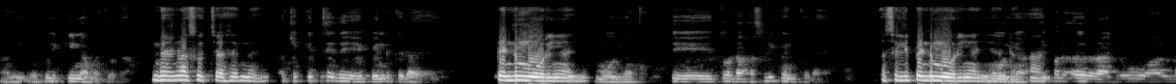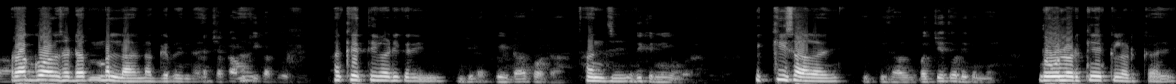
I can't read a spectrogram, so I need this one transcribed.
ਹਾਂਜੀ ਬਾਪੂ ਜੀ, ਕੀ ਨਾਮ ਹੈ ਤੁਹਾਡਾ? ਮੇਰਾ ਨਾਮ ਸੁੱਚਾ ਸਿੰਘ ਹੈ ਜੀ। ਅੱਛਾ ਕਿੱਥੇ ਦੇ ਇਹ ਪਿੰਡ ਕਿਹੜਾ ਹੈ? ਪਿੰਡ ਮੋਰੀਆਂ ਜੀ। ਮੋਰੀਆਂ। ਤੇ ਤੁਹਾਡਾ ਅਸਲੀ ਪਿੰਡ ਕਿਹੜਾ ਹੈ? ਅਸਲੀ ਪਿੰਡ ਮੋਰੀਆਂ ਜੀ। ਮੋਰੀਆਂ। ਹਾਂ ਤੇ ਪਰ ਅ, ਰਾਜੋਵਾਲ ਦਾ ਰਾਗੋਵਾਲ ਸਾਡਾ ਮਹੱਲਾ ਲੱਗੇ ਪੈਂਦਾ ਹੈ। ਅੱਛਾ ਕੰਮ ਕੀ ਕਰਦੇ ਹੋ ਤੁਸੀਂ? ਹਾਂ, ਖੇਤੀਬਾੜੀ ਕਰੀ ਜੀ। ਜਿਹੜਾ ਬੇਟਾ ਤੁਹਾਡਾ ਹਾਂਜੀ। ਉਹਦੀ ਕਿੰਨੀ ਉਮਰ ਹੈ? 21 ਸਾਲ ਹੈ ਜੀ। 21 ਸਾਲ। ਬੱਚੇ ਤੁਹਾਡੇ ਕਿੰਨੇ? ਦੋ ਲੜਕੀਆਂ ਇੱਕ ਲੜਕਾ ਜੀ।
